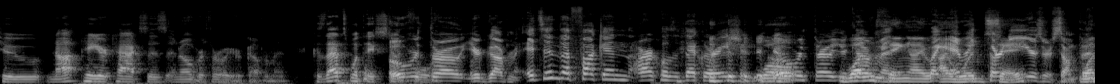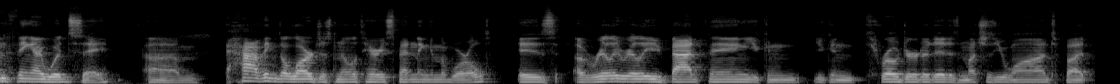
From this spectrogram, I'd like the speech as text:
to not pay your taxes and overthrow your government, because that's what they stood for. Overthrow your government. It's in the fucking Articles of Declaration. Well, Overthrow your one government. thing I- like I every would thirty say- years or something. One thing I would say, um, having the largest military spending in the world is a really really bad thing. You can you can throw dirt at it as much as you want, but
